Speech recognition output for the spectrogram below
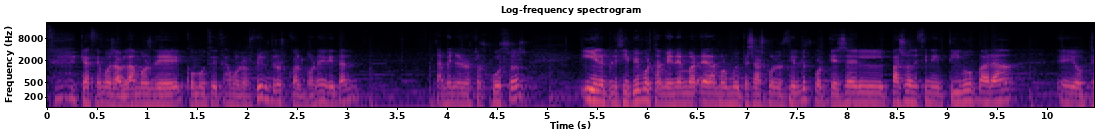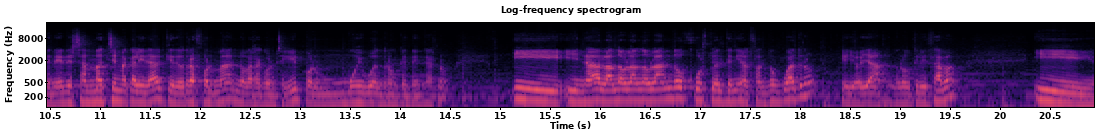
que hacemos hablamos de cómo utilizamos los filtros, cuál poner y tal. También en nuestros cursos. Y en el principio pues también éramos muy pesados con los filtros porque es el paso definitivo para eh, obtener esa máxima calidad que de otra forma no vas a conseguir por muy buen dron que tengas, ¿no? Y, nada, hablando, hablando, hablando, justo él tenía el Phantom 4, que yo ya no lo utilizaba, y,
